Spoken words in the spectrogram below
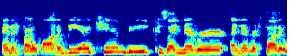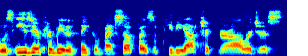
and if i want to be i can be because i never i never thought it was easier for me to think of myself as a pediatric neurologist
